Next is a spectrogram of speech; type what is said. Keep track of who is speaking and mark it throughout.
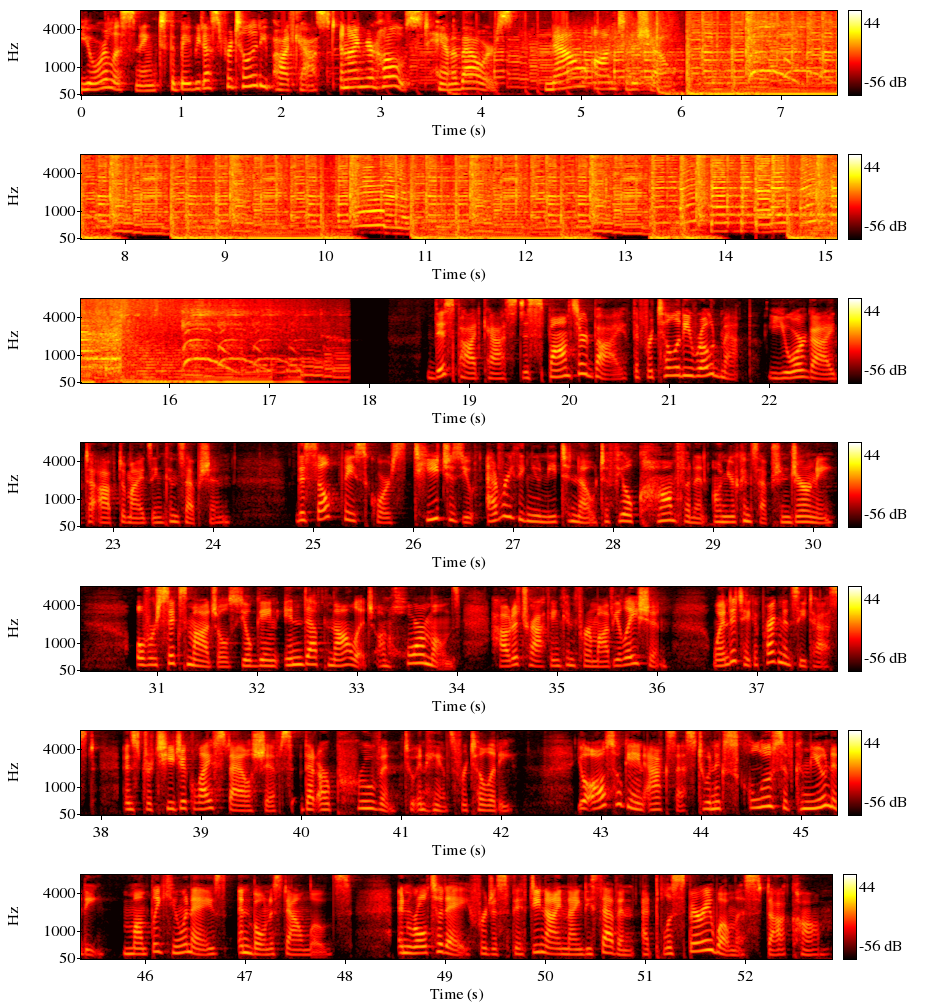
Speaker 1: You're listening to the Baby Dust Fertility Podcast, and I'm your host, Hannah Bowers. Now, on to the show. This podcast is sponsored by the Fertility Roadmap, your guide to optimizing conception. The self paced course teaches you everything you need to know to feel confident on your conception journey. Over six modules, you'll gain in depth knowledge on hormones, how to track and confirm ovulation, when to take a pregnancy test, and strategic lifestyle shifts that are proven to enhance fertility. You'll also gain access to an exclusive community, monthly Q&As, and bonus downloads. Enroll today for just $59.97 at blissberrywellness.com.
